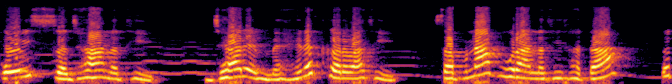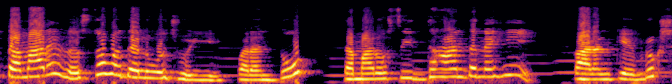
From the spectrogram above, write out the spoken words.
કોઈ સજા નથી. જ્યારે મહેનત કરવાથી સપના પૂરા નથી થતા તો તમારે રસ્તો બદલવો જોઈએ. પરંતુ તમારો સિદ્ધાંત નહીં. કારણ કે વૃક્ષ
